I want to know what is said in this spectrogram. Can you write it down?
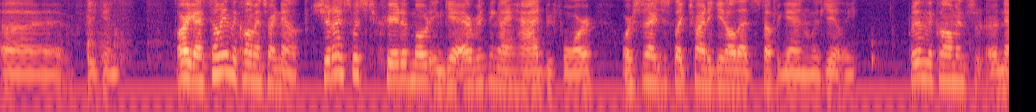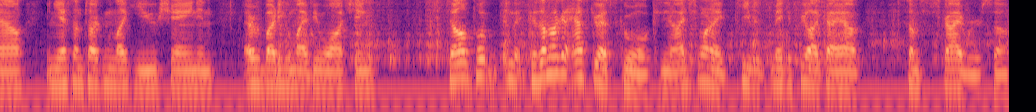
uh freaking. Alright guys, tell me in the comments right now. Should I switch to creative mode and get everything I had before, or should I just like try to get all that stuff again legitly? Put it in the comments uh, now. And yes, I'm talking like you, Shane, and everybody who might be watching. Tell put because I'm not gonna ask you at school because you know I just want to keep it make it feel like I have some subscribers. So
